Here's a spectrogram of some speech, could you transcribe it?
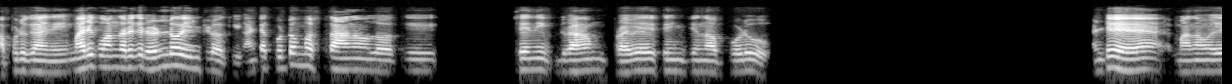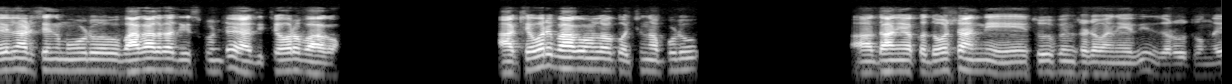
అప్పుడు కానీ మరి కొందరికి రెండో ఇంట్లోకి అంటే కుటుంబ స్థానంలోకి శని గ్రహం ప్రవేశించినప్పుడు అంటే మనం ఏలినాటి శని మూడు భాగాలుగా తీసుకుంటే అది చివరి భాగం. ఆ చివరి భాగంలోకి వచ్చినప్పుడు దాని యొక్క దోషాన్ని చూపించడం అనేది జరుగుతుంది.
